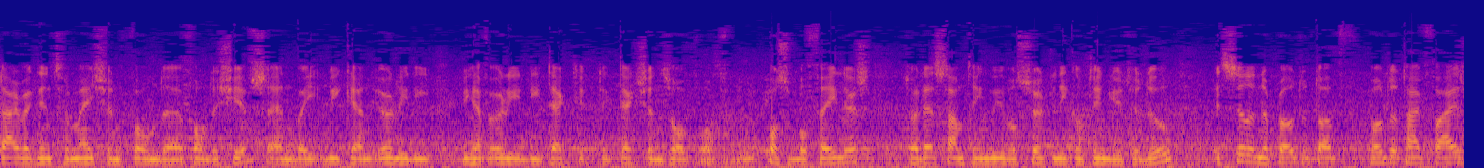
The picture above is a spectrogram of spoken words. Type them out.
direct information from the from the ships, and we, we can early de- we have early detect- detections of, of possible failures. So that's something we will certainly continue to do. It's still in the prototype prototype phase,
